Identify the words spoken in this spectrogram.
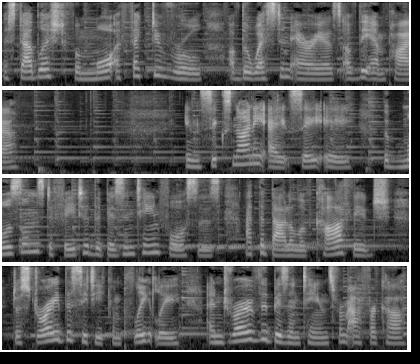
established for more effective rule of the western areas of the empire. In 698 CE, the Muslims defeated the Byzantine forces at the Battle of Carthage, destroyed the city completely, and drove the Byzantines from Africa.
